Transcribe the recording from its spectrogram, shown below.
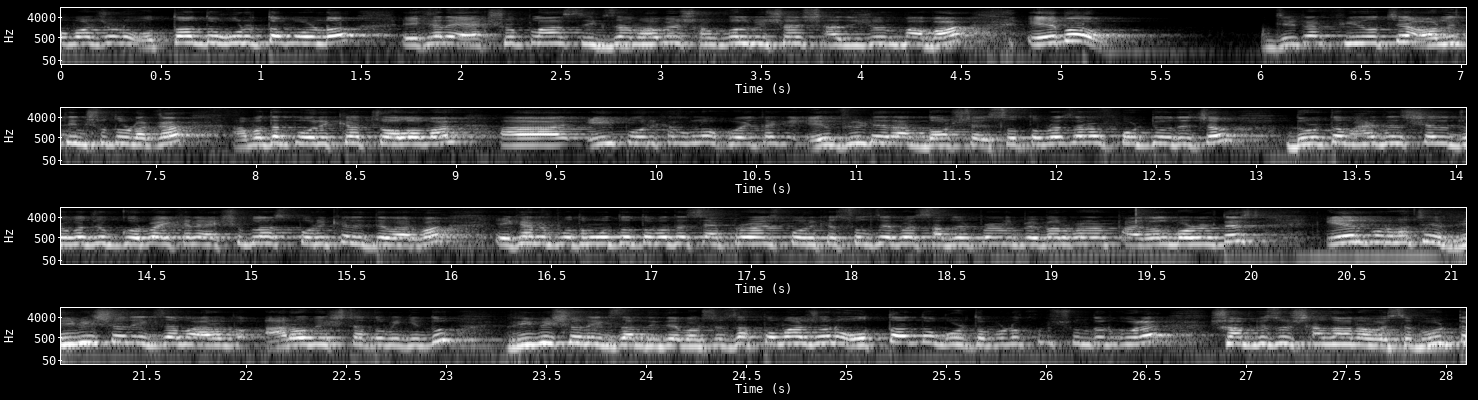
তোমার জন্য অত্যন্ত গুরুত্বপূর্ণ। এখানে একশো প্লাস এক্সাম হবে, সকল বিষয়ে সাজেশন পাবা। এবং যেটার ফি হচ্ছে অনলি তিনশো টাকা। আমাদের পরীক্ষা চলমান এই পরীক্ষাগুলো হয়ে থাকে এভরিডে রাত দশটায়। সো তোমরা যারা ভর্তি হতে চাও, দ্রুত ভাইদের সাথে যোগাযোগ করবা, এখানে একশো প্লাস পরীক্ষা দিতে পারবা। এখানে প্রথমত তোমাদের চ্যাপ্টার ওয়াইজ পরীক্ষা চলছে এরপর subject panel paper panel final model test এরপর হচ্ছে রিভিশন এক্সাম আরও আরও বিশটা তুমি কিন্তু রিভিশন এক্সাম দিতে পারছ, যা তোমার জন্য অত্যন্ত গুরুত্বপূর্ণ, খুব সুন্দর করে সব কিছু সাজানো হয়েছে। ভর্তি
